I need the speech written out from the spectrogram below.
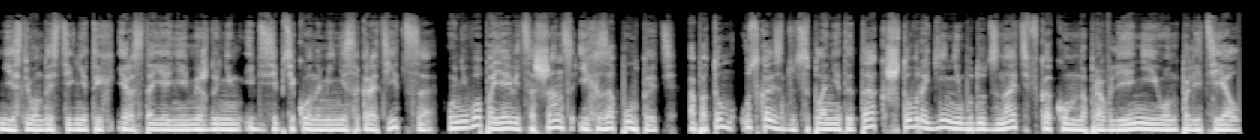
Если он достигнет их и расстояние между ним и десептиконами не сократится, у него появится шанс их запутать, а потом ускользнуть с планеты так, что враги не будут знать, в каком направлении он полетел.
